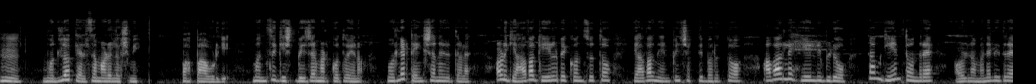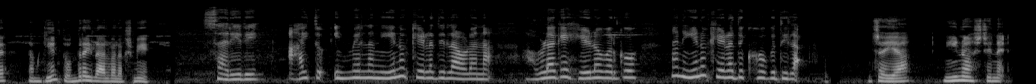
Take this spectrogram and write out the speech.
ಹ್ಮ್ ಮೊದಲು ಕೆಲಸ ಮಾಡು ಲಕ್ಷ್ಮಿ. ಪಾಪ ಹುಡುಗಿ ಮನ್ಸಿಗೆ ಇಷ್ಟು ಬೇಜಾರು ಮಾಡ್ಕೋತೋ ಏನೋ. ಮೊದಲೇ ಟೆನ್ಷನ್ ಇರ್ತಾಳೆ ಅವಳಿಗೆ ಯಾವಾಗ ಹೇಳ್ಬೇಕು ಅನ್ಸುತ್ತೋ ಯಾವಾಗ ನೆನಪಿನ ಶಕ್ತಿ ಬರುತ್ತೋ ಅವಾಗಲೇ ಹೇಳಿ ಬಿಡು. ನಮ್ಗೇನು ತೊಂದರೆ? ಅವಳು ನಮ್ಮ ಮನೇಲಿದ್ರೆ ನಮ್ಗೇನು ತೊಂದರೆ ಇಲ್ಲ ಅಲ್ವಾ ಲಕ್ಷ್ಮಿ? ಸರಿ ರೀ. ಆಯ್ತು. ಇನ್ಮೇಲೆ ನಾನು ಏನು ಕೇಳೋದಿಲ್ಲ ಅವಳನ್ನ. ಅವಳಾಗೆ ಹೇಳೋವರೆಗೂ ನಾನು ಏನು ಕೇಳೋದಕ್ಕೆ ಹೋಗೋದಿಲ್ಲ. ಜಯ ನೀನು ಅಷ್ಟೇನೆ.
